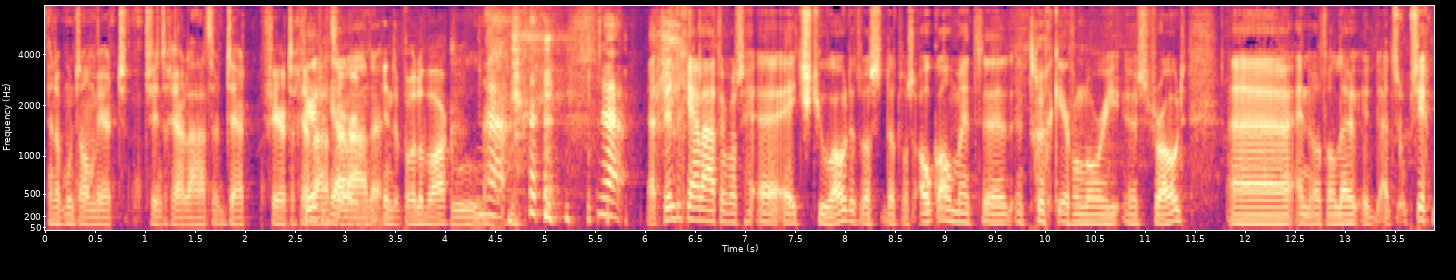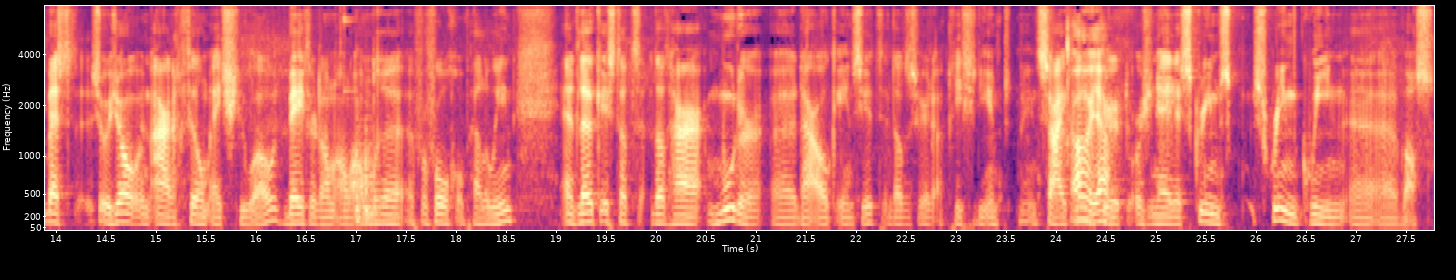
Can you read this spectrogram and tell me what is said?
En dat moet dan weer tw- 20 jaar later, 30, 40 jaar 40 later, jaar later. in de prullenbak. Oeh. ja. ja. Ja, twintig jaar later was eh, H2O. Dat was, dat was ook al met eh, een terugkeer van Laurie eh, Strode. Eh, en wat wel leuk... Het is op zich best sowieso een aardige film, H2O. Beter dan alle andere eh, vervolgen op Halloween. En het leuke is dat, dat haar moeder eh, daar ook in zit. En dat is weer de actrice die in, in Psycho Oh, ja. de originele Scream, Scream Queen eh, eh, was.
